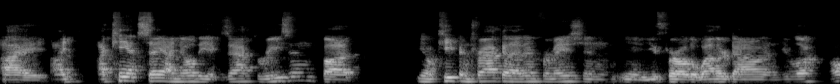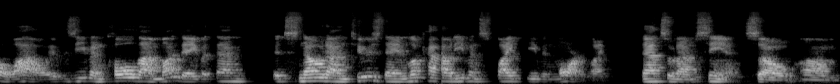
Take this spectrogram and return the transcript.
I, I I can't say I know the exact reason, but you know, keeping track of that information, you, know, you throw the weather down and you look, oh wow, it was even cold on Monday, but then it snowed on Tuesday, and look how it even spiked even more. Like that's what I'm seeing. So um,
